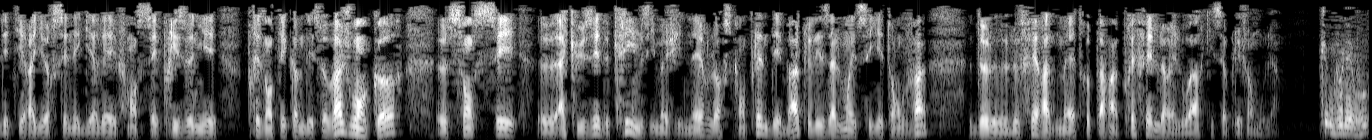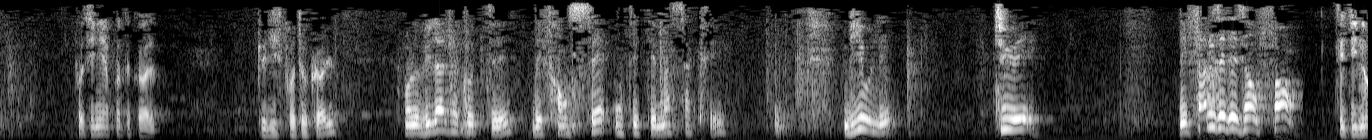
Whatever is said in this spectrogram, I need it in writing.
les tirailleurs sénégalais et français prisonniers présentés comme des sauvages, ou encore euh, censés euh, accusés de crimes imaginaires lorsqu'en pleine débâcle les Allemands essayaient en vain de le faire admettre par un préfet de l'Eure-et-Loire qui s'appelait Jean Moulin. Que voulez-vous? Faut signer un protocole. Que dit ce protocole? Dans le village à côté, des Français ont été massacrés, violés, tués. Des femmes et des enfants. C'est une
